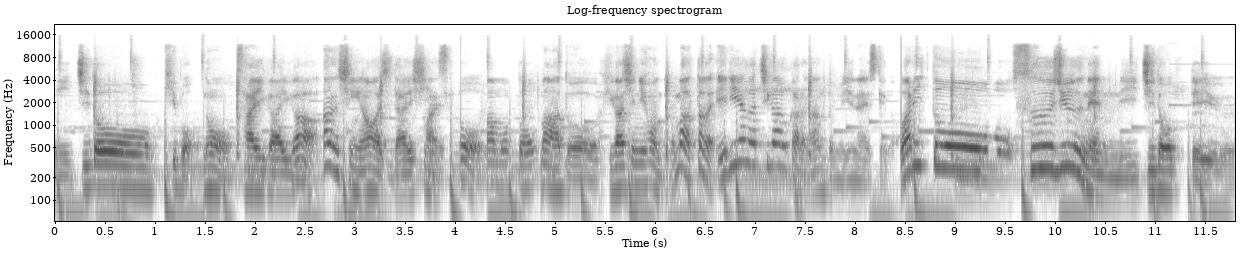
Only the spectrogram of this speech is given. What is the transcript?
に一度規模の災害が、阪神・淡路大震災と熊本、まあ、あと東日本とか、まあ、ただエリアが違うから何とも言えないですけど、割と数十年に一度っていう、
